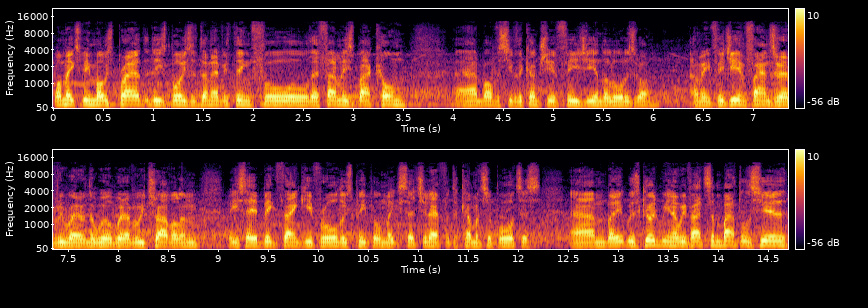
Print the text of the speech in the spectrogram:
what makes me most proud that these boys have done everything for their families back home, um, obviously for the country of Fiji and the Lord as well. I mean, Fijian fans are everywhere in the world, wherever we travel, and we say a big thank you for all those people who make such an effort to come and support us. Um, but it was good. You know, we've had some battles here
